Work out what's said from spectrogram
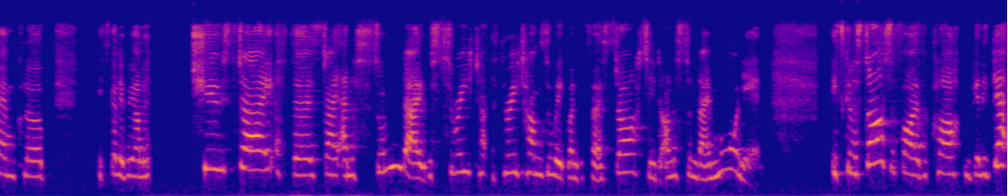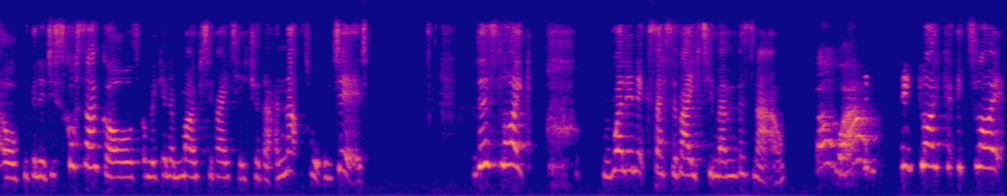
a.m. club. It's going to be on a Tuesday, a Thursday, and a Sunday. It was three t- three times a week when it first started on a Sunday morning. It's going to start at five o'clock. We're going to get up. We're going to discuss our goals, and we're going to motivate each other. And that's what we did. There's like well in excess of eighty members now. Oh wow! It's like it's like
